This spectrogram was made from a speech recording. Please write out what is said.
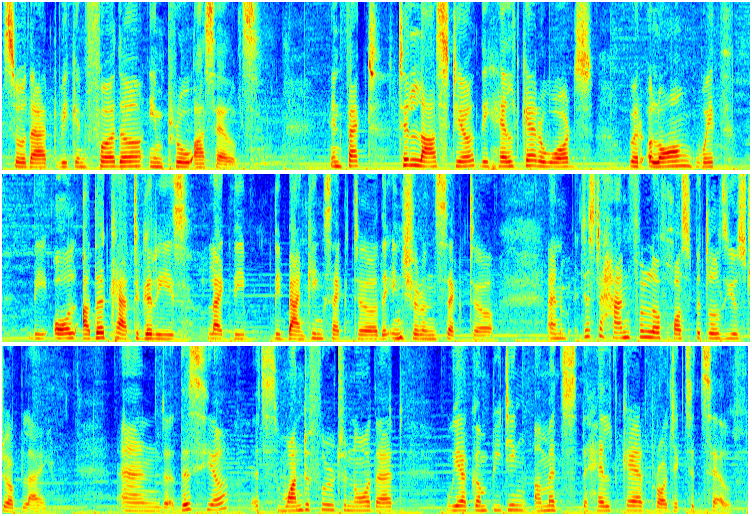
so that we can further improve ourselves. In fact, till last year, the healthcare awards were along with the all other categories like the, the banking sector, the insurance sector, and just a handful of hospitals used to apply. And this year, it's wonderful to know that we are competing amidst the healthcare projects itself.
